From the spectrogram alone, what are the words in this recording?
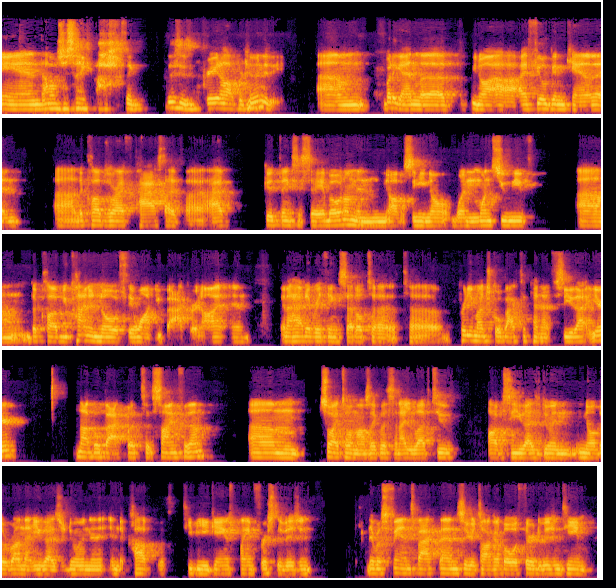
and I was just like, oh, like this is a great opportunity. Um, but again, you know, I, I, feel good in Canada, and uh, the clubs where I've passed, I've uh, I have good things to say about them. And obviously, you know, when once you leave um, the club, you kind of know if they want you back or not. And and I had everything settled to to pretty much go back to Penn FC that year, not go back, but to sign for them. Um, so I told him I was like, listen, I'd love to. Obviously, you guys are doing you know the run that you guys are doing in, in the cup with TV games, playing first division. There was fans back then, so you're talking about a third division team,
